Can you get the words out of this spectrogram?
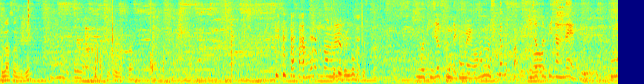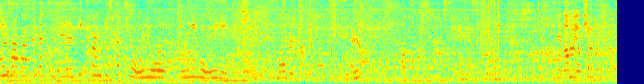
골랐었는지? 아니, 못 골랐어. 못 골랐어? 아무것도 그때 너 이거 먹고 싶다. 이거 디저트인데 그러면 이거 한번 시켜볼까? 디저트 피자인데 구운 사과, 피자 치즈, 피칸, 피스타치오, 올리오, 올리브 오일이 먹어볼까? 별로? 근데 너무 욕심 부릴 거야.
